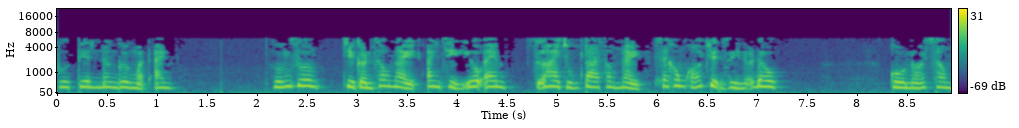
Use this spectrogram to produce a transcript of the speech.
Vưu Tiên nâng gương mặt anh. Hướng Dương, chỉ cần sau này anh chỉ yêu em, giữa hai chúng ta sau này sẽ không có chuyện gì nữa đâu. Cô nói xong,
